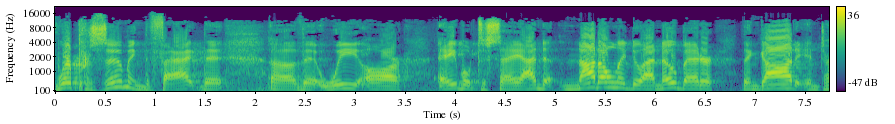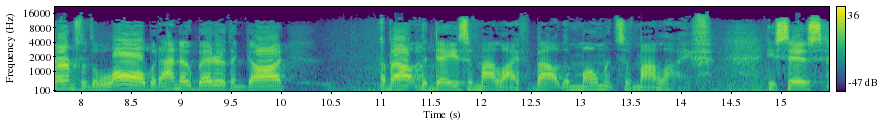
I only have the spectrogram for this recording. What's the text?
We're presuming the fact that uh, that we are able to say, I, not only do I know better than God in terms of the law, but I know better than God about the days of my life, about the moments of my life. He says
